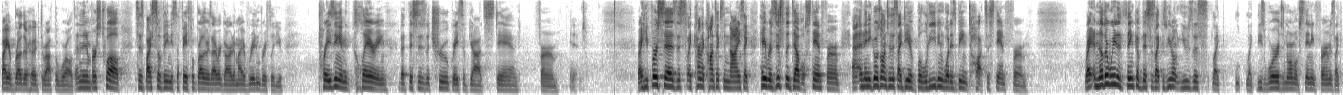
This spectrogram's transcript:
by your brotherhood throughout the world. And then in verse 12, it says, By Silvanus, a faithful brother as I regard him, I have written briefly to you, praising and declaring that this is the true grace of God. Stand firm in it. Right? He first says this like kind of context in nine. He's like, hey, resist the devil, stand firm. And then he goes on to this idea of believing what is being taught to stand firm. Right? Another way to think of this is like, because we don't use this like like these words normal of standing firm is like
